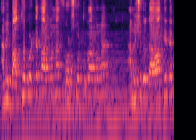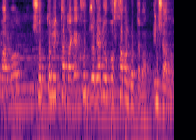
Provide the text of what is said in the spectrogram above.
আমি বাধ্য করতে পারব না ফোর্স করতে পারব না। আমি শুধু দাওয়াত দিতে পারব, সত্য মিথ্যাটাকে ক্ষুদ্র জ্ঞানে উপস্থাপন করতে পারব, ইনশাআল্লাহ।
